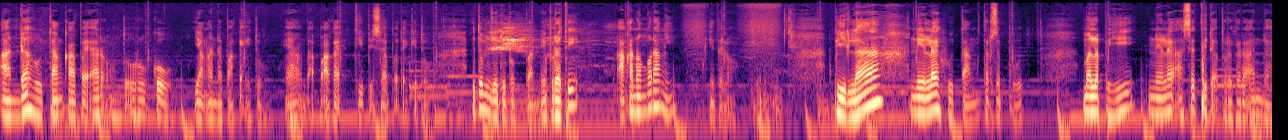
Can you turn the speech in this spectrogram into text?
anda hutang KPR untuk ruko yang anda pakai itu ya. Tak pakai di bisa apotek itu. Itu menjadi beban. Ya berarti akan mengurangi gitu loh. Bila nilai hutang tersebut melebihi nilai aset tidak bergerak anda.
